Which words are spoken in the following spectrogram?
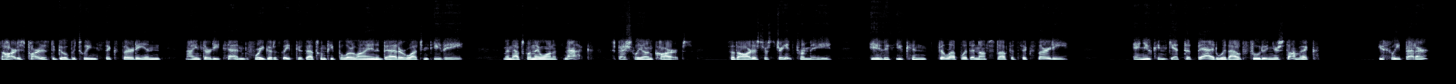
the hardest part is to go between 6:30 and 9:30 10 before you go to sleep because that's when people are lying in bed or watching TV and that's when they want a snack, especially on carbs. So the hardest restraint for me is if you can fill up with enough stuff at 6:30 and you can get to bed without food in your stomach, you sleep better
